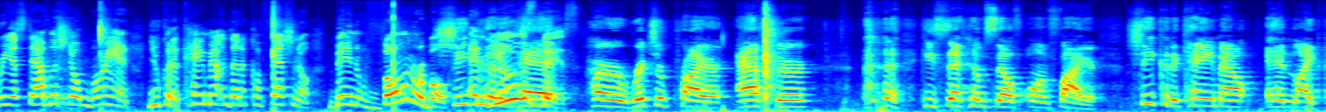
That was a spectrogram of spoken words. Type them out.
reestablish your brand. You could have came out and done a confessional, been vulnerable, She and could used had this. her Richard Pryor after he set himself on fire. She could have came out and like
